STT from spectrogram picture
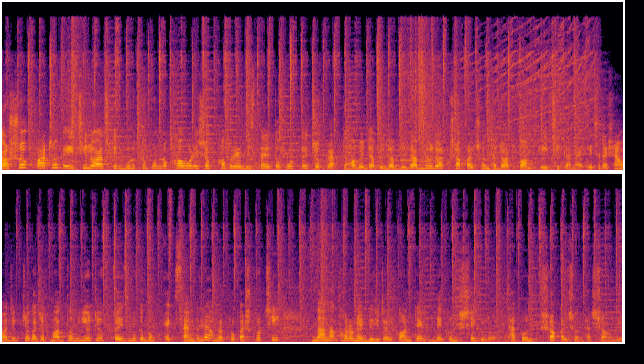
দর্শক, পাঠক, এই ছিল আজকের গুরুত্বপূর্ণ খবর। এসব খবরের বিস্তারিত পড়তে চোখ রাখতে হবে ডাব্লিউ ডট সকাল সন্ধ্যা ডট কম এই ঠিকানায়। এছাড়া সামাজিক যোগাযোগ মাধ্যম ইউটিউব ফেসবুক এবং এক্স হ্যান্ডেলে আমরা প্রকাশ করছি নানা ধরনের ডিজিটাল কন্টেন্ট দেখুন সেগুলো। থাকুন সকাল সন্ধ্যার সঙ্গে।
